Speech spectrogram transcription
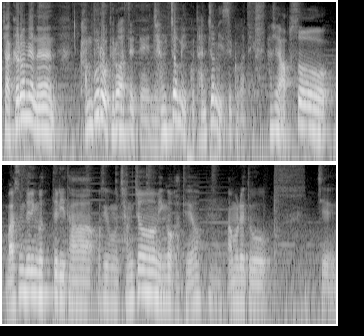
자, 그러면은 간부로 들어왔을 때 네. 장점이 있고 단점이 있을 것 같아요. 사실 앞서 말씀드린 것들이 다 어떻게 보면 장점인 것 같아요. 아무래도 이제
